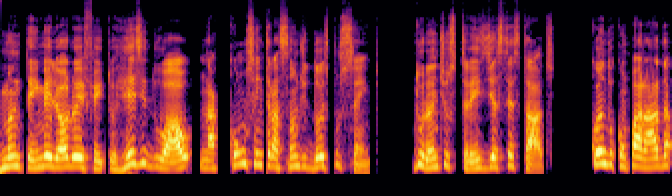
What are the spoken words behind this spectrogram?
mantém melhor o efeito residual na concentração de 2% durante os três dias testados, quando comparada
